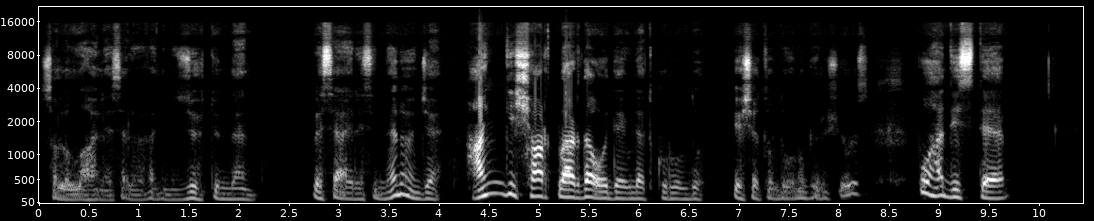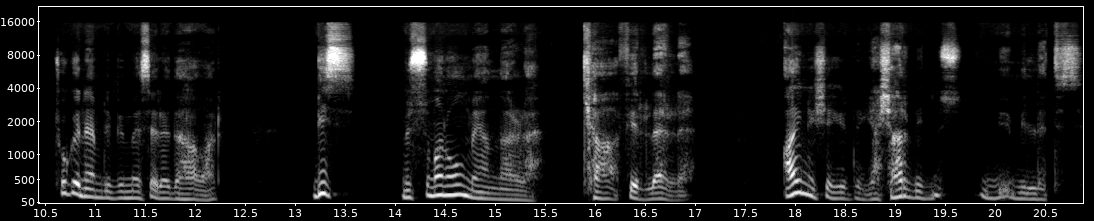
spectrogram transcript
sallallahu aleyhi ve sellem Efendimiz zühdünden vesairesinden önce hangi şartlarda o devlet kuruldu, yaşatıldı onu görüşüyoruz. Bu hadiste çok önemli bir mesele daha var. Biz Müslüman olmayanlarla, kafirlerle aynı şehirde yaşar bir milletiz.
